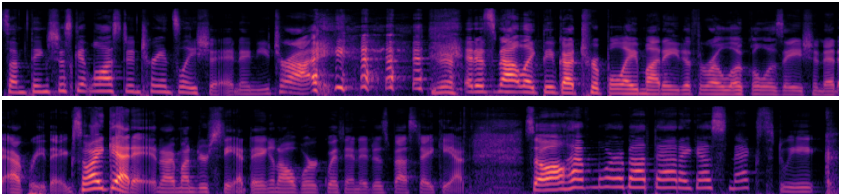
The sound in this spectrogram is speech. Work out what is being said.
some things just get lost in translation and you try. And it's not like they've got AAA money to throw localization at everything. So I get it and I'm understanding and I'll work within it as best I can. So I'll have more about that, I guess, next week.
